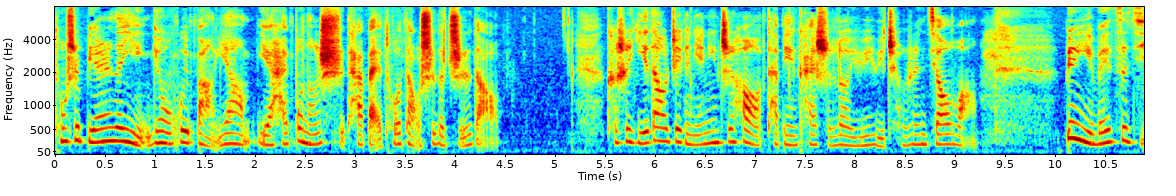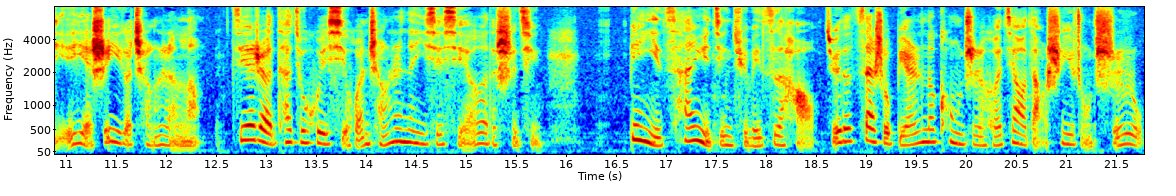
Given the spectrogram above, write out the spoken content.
同时别人的引诱会榜样，也还不能使他摆脱导师的指导。可是，一到这个年龄之后，他便开始乐于与成人交往，并以为自己也是一个成人了。接着，他就会喜欢成人的一些邪恶的事情。并以参与进去为自豪，觉得再受别人的控制和教导是一种耻辱。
